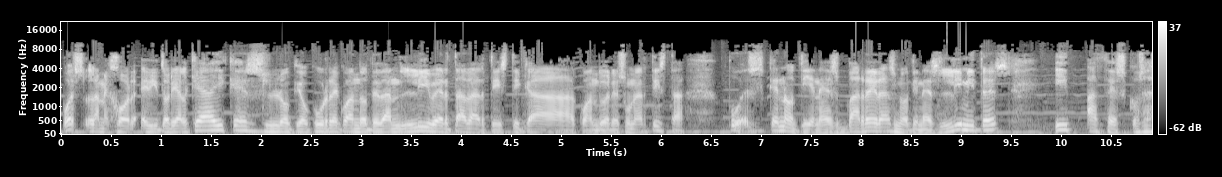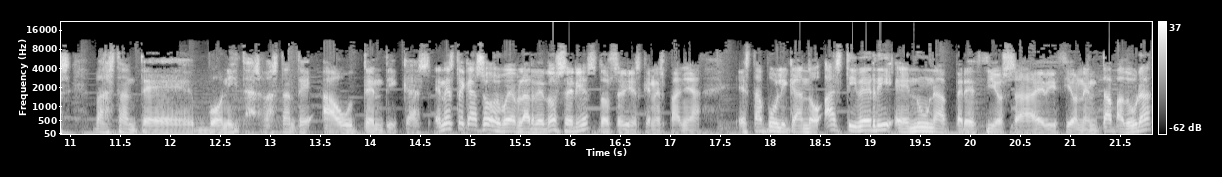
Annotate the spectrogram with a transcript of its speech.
pues la mejor editorial que hay, que es lo que ocurre cuando te dan libertad artística cuando eres un artista. Pues que no tienes barreras, no tienes límites y haces cosas bastante bonitas, bastante auténticas. En este caso os voy a hablar de dos series, dos series que en España está publicando Astiberri en una preciosa edición en tapa dura.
